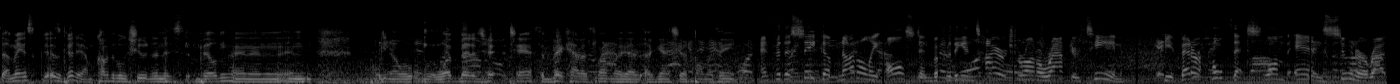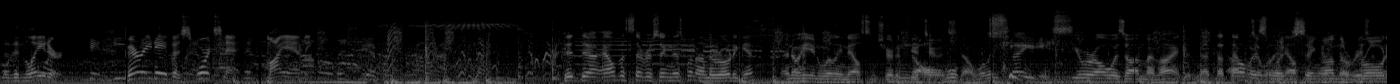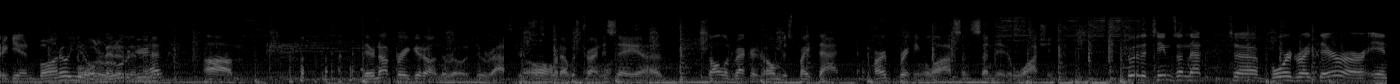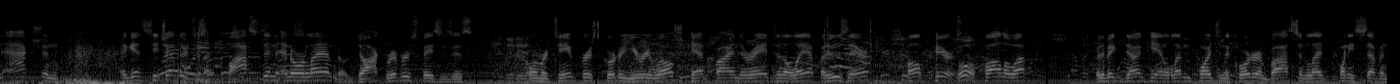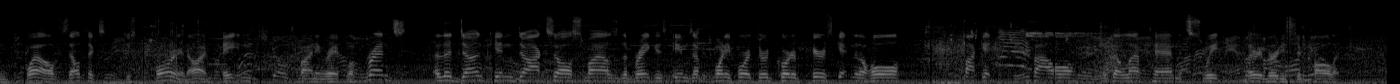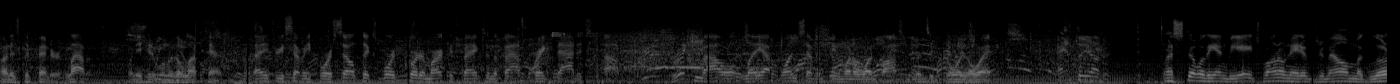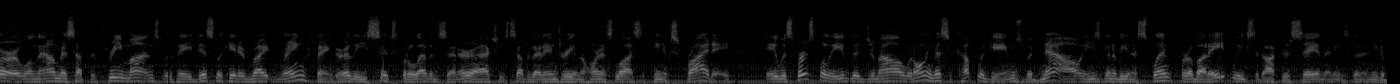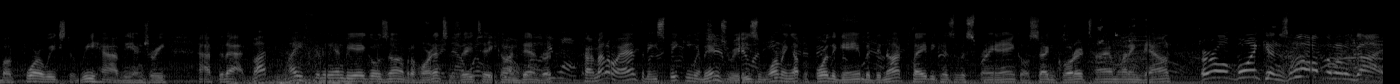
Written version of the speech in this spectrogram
I mean, it's, it's good. I'm comfortable shooting in this building, and, and, and you know, what better ch chance to break out a slump against your former team? And for the sake of not only Alston, but for the entire Toronto Raptor team, he had better hope that slump ends sooner rather than later. Barry Davis, Sportsnet, Miami. Did uh, Elvis ever sing this one on the road again? I know he and Willie Nelson shared a few No. tunes. No, Willie, you were always on my mind. Isn't that that, that was Elvis a Willie Nelson sing on the until road again, Bono. You know better than again? that. Um, they're not very good on the road, the Raptors, Oh. is what I was trying to say. Uh, solid record at home despite that heartbreaking loss on Sunday to Washington. Two of the teams on that uh, board right there are in action against each other tonight. Boston and Orlando. Doc Rivers faces his former team. First quarter, Jiri Welsch can't find the range in the layup, but who's there? Paul Pierce to follow up with a big dunk. He had 11 points in the quarter, and Boston led 27-12. Celtics just pouring it on. Payton finding Raef LaFrentz. The dunk, and Doc's all smiles at the break. His team's up 24 third quarter. Pierce getting to the hole. Bucket, foul with the left hand. It's sweet. Larry Bird used to call it on his defender. Left when he hit one with the left hand. 93-74 Celtics. Fourth quarter, Marcus Banks in the fast break. That is tough. Foul, layup, 117-101. Boston wins it going away. Uh, Still with the NBA, Toronto native Jamaal Magloire will now miss up to three months with a dislocated right ring finger. The 6'11 center actually suffered that injury in the Hornets' loss to Phoenix Friday. It was first believed that Jamaal would only miss a couple of games, but now he's going to be in a splint for about eight weeks, the doctors say, and then he's going to need about four weeks to rehab the injury after that. But life in the NBA goes on for the Hornets as they take on Denver. Carmelo Anthony, speaking of injuries, warming up before the game, but did not play because of a sprained ankle. Second quarter, time running down. Earl Boykins, love the little guy.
